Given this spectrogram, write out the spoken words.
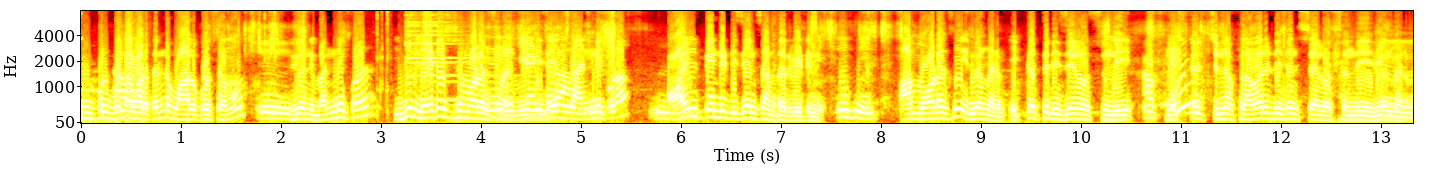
సింపుల్ బుట్ట పడతారండి వాళ్ళ కోసము. ఇదిగోండి ఇవన్నీ కూడా ఇది లేటెస్ట్ మోడల్స్ మేడం. ఈ డిజైన్స్. అన్ని కూడా ఆయిల్ పెయింట్ డిజైన్స్ అంటారు వీటిని. ఆ మోడల్స్ ఇదిగోండి మేడం. ఇక్కత్ డిజైన్ వస్తుంది. నెక్స్ట్ చిన్న ఫ్లవర్ డిజైన్ స్టైల్ వస్తుంది. ఇదిగోండి మేడం.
